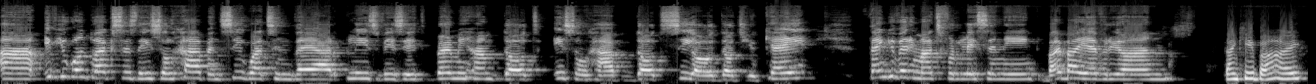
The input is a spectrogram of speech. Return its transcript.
Uh, if you want to access the ESOL Hub and see what's in there, please visit birmingham.esolhub.co.uk. Thank you very much for listening. Bye bye, everyone. Thank you. Bye.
